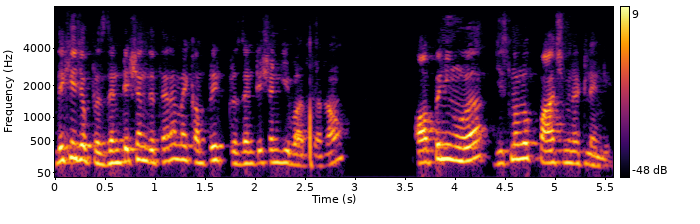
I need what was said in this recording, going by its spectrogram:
देखिए, जो प्रेजेंटेशन देते हैं ना, मैं कंप्लीट प्रेजेंटेशन की बात कर रहा हूँ। ओपनिंग होगा जिसमें हम लोग पाँच मिनट लेंगे।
